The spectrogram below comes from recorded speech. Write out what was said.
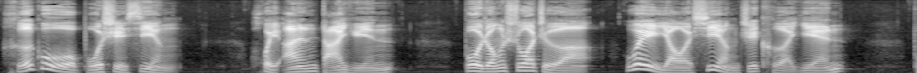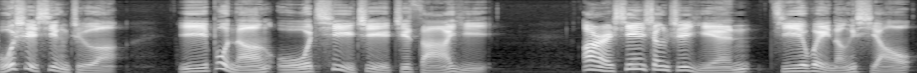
何故不是性？惠安答云：不容说者，未有性之可言。不是性者，已不能无气质之杂矣。二先生之言，皆未能晓。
